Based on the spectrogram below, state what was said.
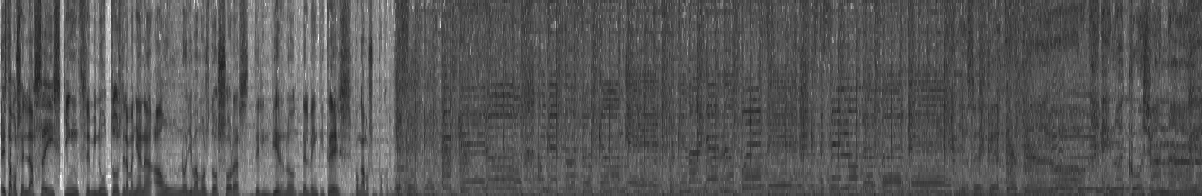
Estamos en las 6.15 minutos de la mañana, aún no llevamos dos horas del invierno del 23. Pongamos un poco de música. Que te quiero y no escucho a nadie.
